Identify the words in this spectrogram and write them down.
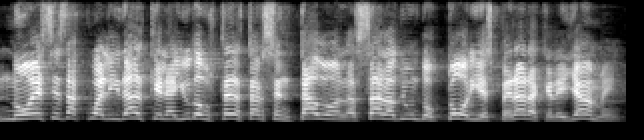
No es esa cualidad que le ayuda a usted a estar sentado en la sala de un doctor y esperar a que le llame.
